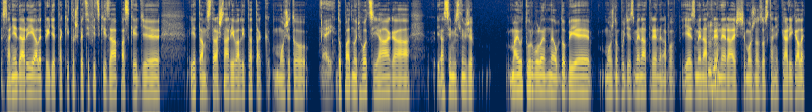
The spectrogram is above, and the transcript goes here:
sa nedarí, ale príde takýto špecifický zápas, keď e, je tam strašná rivalita, tak môže to Hej. dopadnúť hociak a ja si myslím, že majú turbulentné obdobie, možno bude zmena trénera, alebo je zmena mm-hmm. trénera, ešte možno zostane Karik, ale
